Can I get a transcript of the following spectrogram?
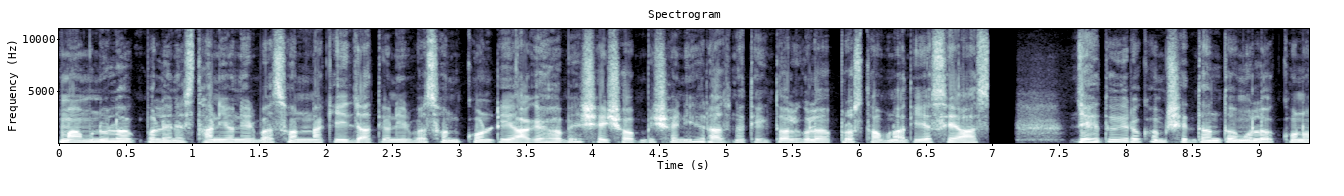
মামুনুল হক বলেন, স্থানীয় নির্বাচন নাকি জাতীয় নির্বাচন, কোনটি আগে হবে সেই সব বিষয় নিয়ে রাজনৈতিক দলগুলো প্রস্তাবনা দিয়েছে আজ। যেহেতু এরকম সিদ্ধান্তমূলক কোনো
